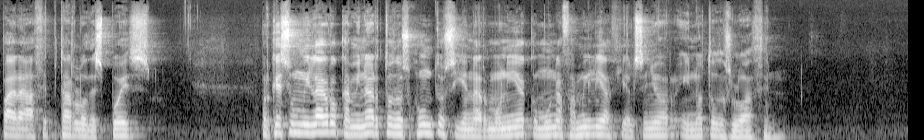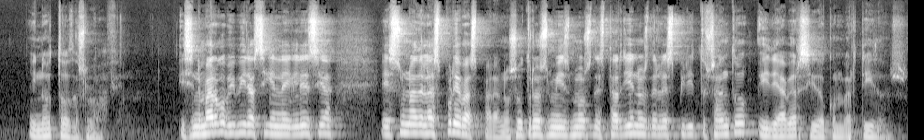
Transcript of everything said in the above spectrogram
para aceptarlo después, porque es un milagro caminar todos juntos y en armonía como una familia hacia el Señor y no todos lo hacen. Y no todos lo hacen. Y sin embargo vivir así en la iglesia es una de las pruebas para nosotros mismos de estar llenos del Espíritu Santo y de haber sido convertidos.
